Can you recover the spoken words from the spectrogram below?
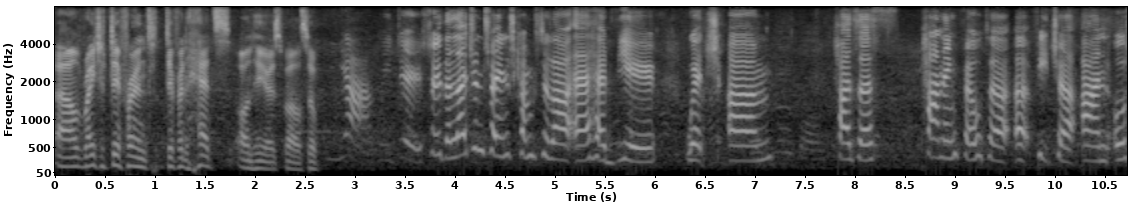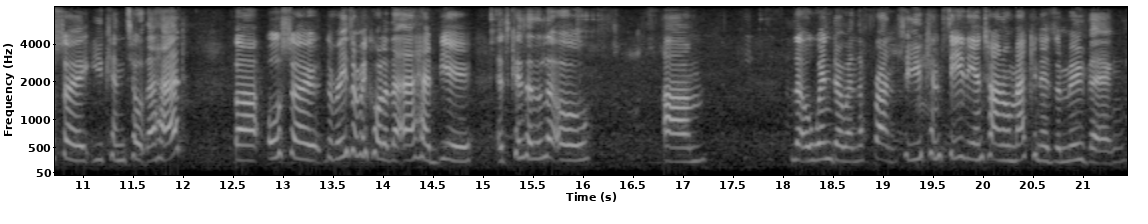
uh, range of different different heads on here as well. So Yeah, we do. So the Legends range comes with our AirHed Vu, which um, has a panning filter uh, feature, and also you can tilt the head. But also, the reason we call it the AirHed Vu is because there's a little um, little window in the front, so you can see the internal mechanism moving.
